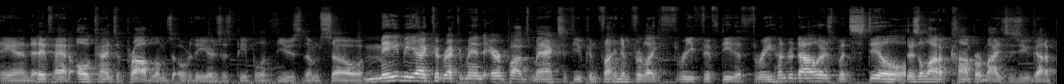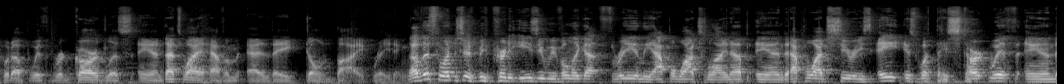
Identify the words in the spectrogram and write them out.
and they've had all kinds of problems over the years as people have used them. So maybe I could recommend AirPods Max if you can find them for like 350 to $300, but still, there's a lot of compromises you gotta put up with regardless, and that's why I have them as a don't buy rating. Now this one should be pretty easy. We've only got three in the Apple Watch lineup, and Apple Watch Series 8 is what they start with, and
